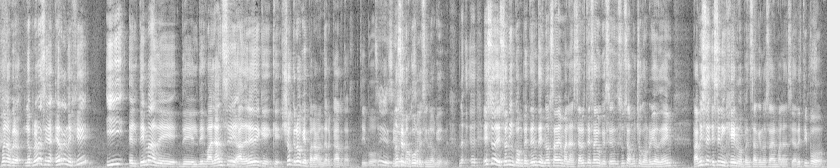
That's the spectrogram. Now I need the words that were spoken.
Bueno, pero los problemas serían RNG y el tema de, del desbalance Sí. adrede que, que yo creo que es para vender cartas. Tipo, Sí, sí, no se me ocurre, posible. sino que. no, eh, eso de son incompetentes, no saben balancear, ¿viste? Es algo que se, se usa mucho con Rio Game. Para mí es, es el ingenuo pensar que no saben balancear. Es tipo.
